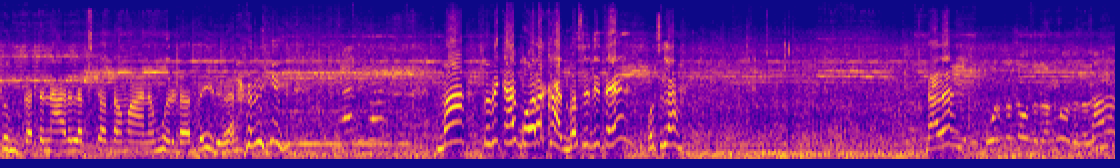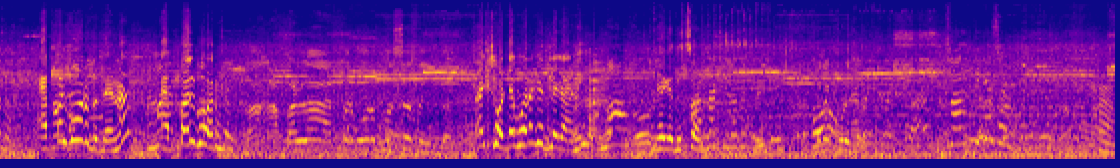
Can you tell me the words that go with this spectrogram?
तुमका तर नारळच कत मान मुरडत हिरव्या मा तुम्ही काय बोरं खात बसले तिथे? उचला. दादा? ऍपल बोर होतं ते ना? ऍपल बोर आपणला नाही छोटे बोरं घेतले का आणि हे घेतो चल. हां.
